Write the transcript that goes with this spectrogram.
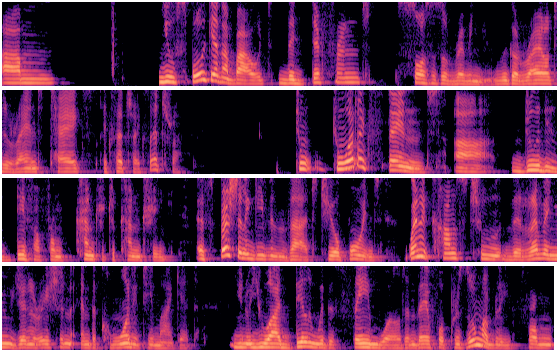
um, you've spoken about the different sources of revenue. We got royalty, rent, tax, etc., etc. To, to what extent uh, do these differ from country to country, especially given that, to your point, when it comes to the revenue generation and the commodity market, you know, you are dealing with the same world, and therefore, presumably, from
